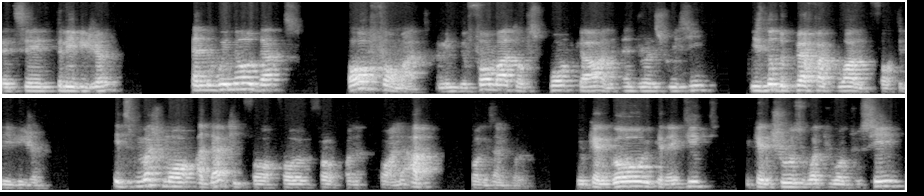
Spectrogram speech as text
let's say, television. And we know that our format, I mean, the format of sport car and endurance racing is not the perfect one for television. It's much more adapted for, for, for, for an app, for example. You can go, you can exit, you can choose what you want to see.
